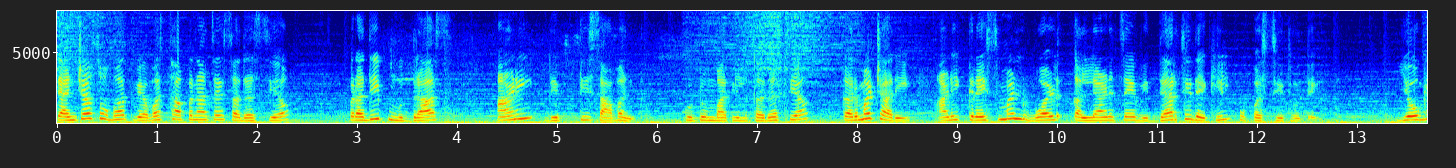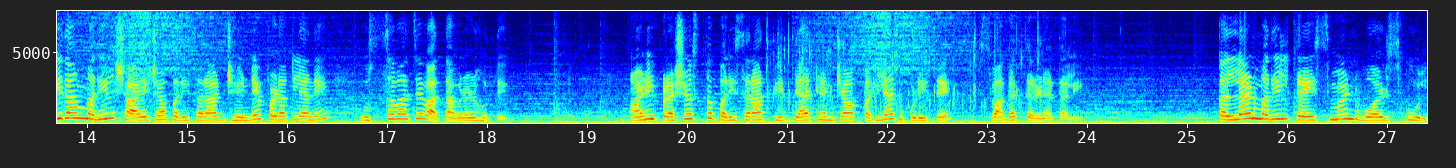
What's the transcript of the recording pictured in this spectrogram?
त्यांच्यासोबत व्यवस्थापनाचे सदस्य प्रदीप मुद्रास आणि दीप्ती सावंत कुटुंबातील सदस्य कर्मचारी आणि क्रेसमंड वर्ल्ड कल्याणचे विद्यार्थी देखील उपस्थित होते. योगिदाममधील शाळेच्या परिसरात झेंडे फडकल्याने उत्सवाचे वातावरण होते. आणि प्रशस्त परिसरात विद्यार्थ्यांच्या पहिल्या तुकडीचे स्वागत करण्यात आले. कल्याणमधील क्रेसमंड वर्ल्ड स्कूल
